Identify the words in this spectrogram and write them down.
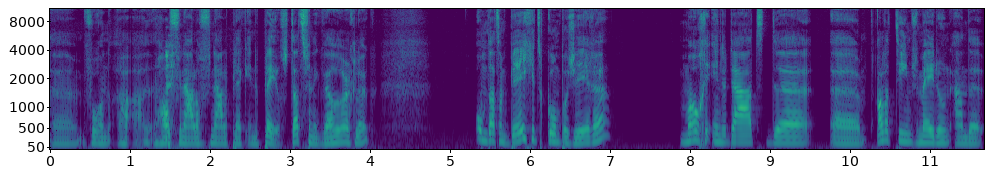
um, voor een, een halve finale of finale plek in de playoffs. Dat vind ik wel heel erg leuk. Om dat een beetje te composeren, mogen inderdaad de, uh, alle teams meedoen aan de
